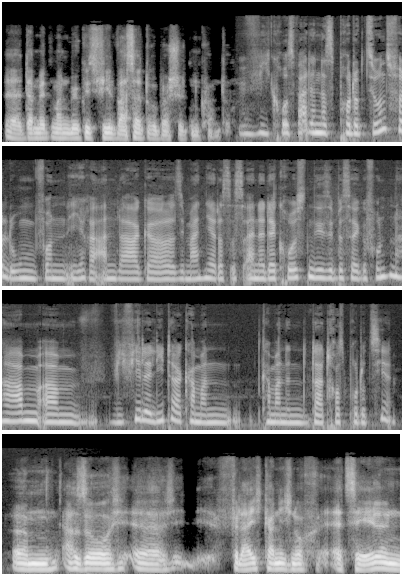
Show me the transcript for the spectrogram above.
äh, damit man möglichst viel Wasser drüber schütten konnte. Wie groß war denn das Produktionsvolumen von Ihrer Anlage? Sie meinten ja, das ist eine der größten, die Sie bisher gefunden haben. Ähm, wie viele Liter kann man kann man denn daraus produzieren? Also äh, vielleicht kann ich noch erzählen,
